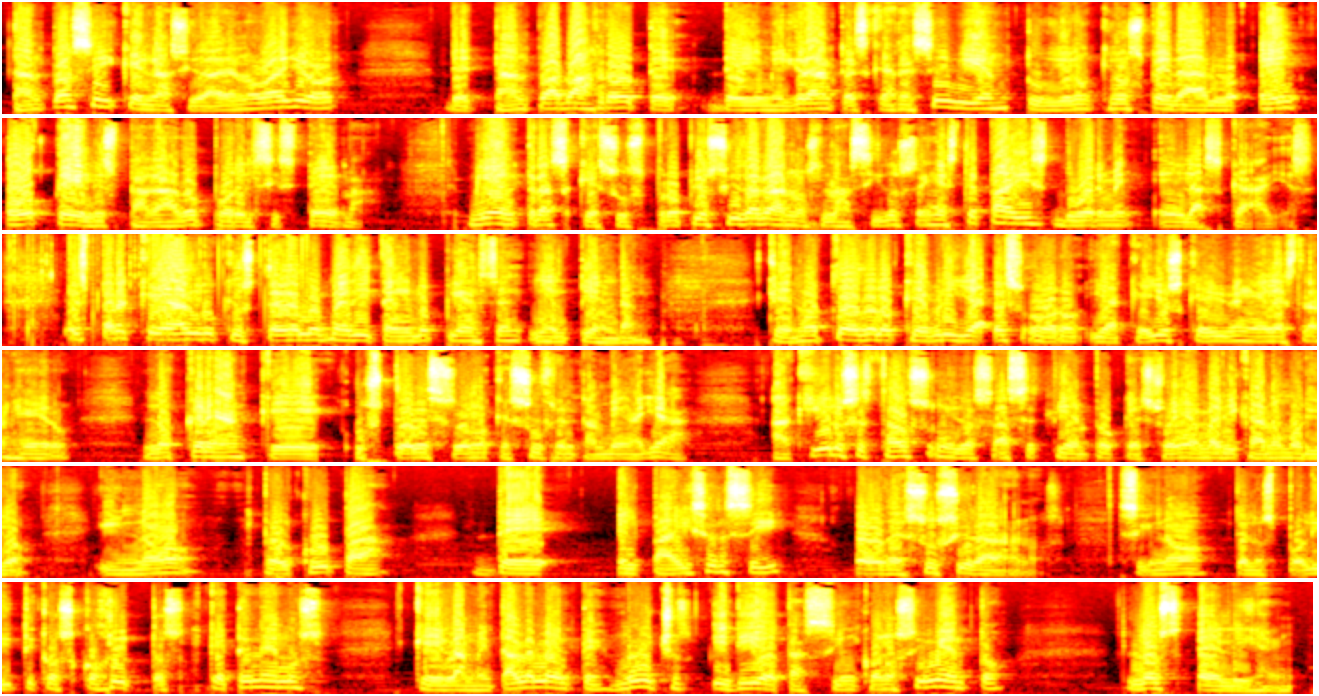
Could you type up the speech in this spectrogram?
Tanto así que en la ciudad de Nueva York de tanto abarrote de inmigrantes que recibían, tuvieron que hospedarlo en hoteles pagados por el sistema, mientras que sus propios ciudadanos nacidos en este país duermen en las calles. Es para que algo que ustedes lo mediten y lo piensen y entiendan que no todo lo que brilla es oro y aquellos que viven en el extranjero no crean que ustedes son los que sufren también allá. Aquí en los Estados Unidos hace tiempo que el sueño americano murió y no por culpa de el país en sí o de sus ciudadanos sino de los políticos corruptos que tenemos que lamentablemente muchos idiotas sin conocimiento los eligen.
